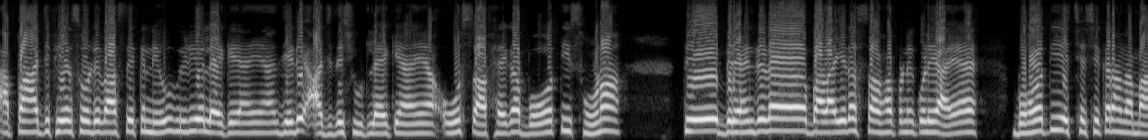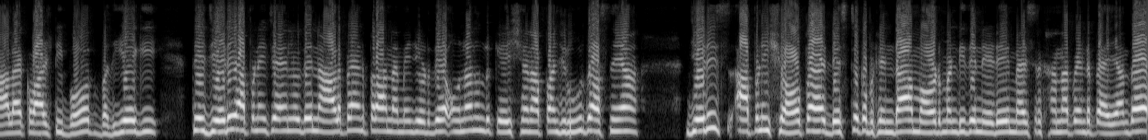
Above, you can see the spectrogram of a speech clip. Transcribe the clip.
ਆਪਾਂ ਅੱਜ ਫੇਰ ਤੁਹਾਡੇ ਵਾਸਤੇ ਇੱਕ ਨਿਊ ਵੀਡੀਓ ਲੈ ਕੇ ਆਏ ਆ ਜਿਹੜੇ ਅੱਜ ਦੇ ਸ਼ੂਟ ਲੈ ਕੇ ਆਏ ਆ ਉਹ ਸਟਾਫ ਹੈਗਾ ਬਹੁਤ ਹੀ ਸੋਹਣਾ ਤੇ ਬ੍ਰਾਂਡਡ ਵਾਲਾ ਜਿਹੜਾ ਸਟਾਫ ਆਪਣੇ ਕੋਲੇ ਆਇਆ ਹੈ, ਬਹੁਤ ਹੀ ਅੱਛੇ ਅੱਛੇ ਘਰਾਂ ਦਾ ਮਾਲ ਹੈ ਕੁਆਲਿਟੀ ਬਹੁਤ ਵਧੀਆ ਹੈਗੀ। ਤੇ ਜਿਹੜੇ ਆਪਣੇ ਚੈਨਲ ਦੇ ਨਾਲ ਭੈਣ ਭਰਾ ਨਵੇਂ ਜੁੜਦੇ ਆ, ਉਹਨਾਂ ਨੂੰ ਲੋਕੇਸ਼ਨ ਆਪਾਂ ਜਰੂਰ ਦੱਸਦੇ ਆ ਜਿਹੜੀ ਆਪਣੀ ਸ਼ਾਪ ਹੈ ਡਿਸਟ੍ਰਿਕਟ ਬਠਿੰਡਾ, ਮੌੜ ਮੰਡੀ ਦੇ ਨੇੜੇ ਮੈਸਰਖਾਨਾ ਪਿੰਡ ਪੈ ਜਾਂਦਾ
